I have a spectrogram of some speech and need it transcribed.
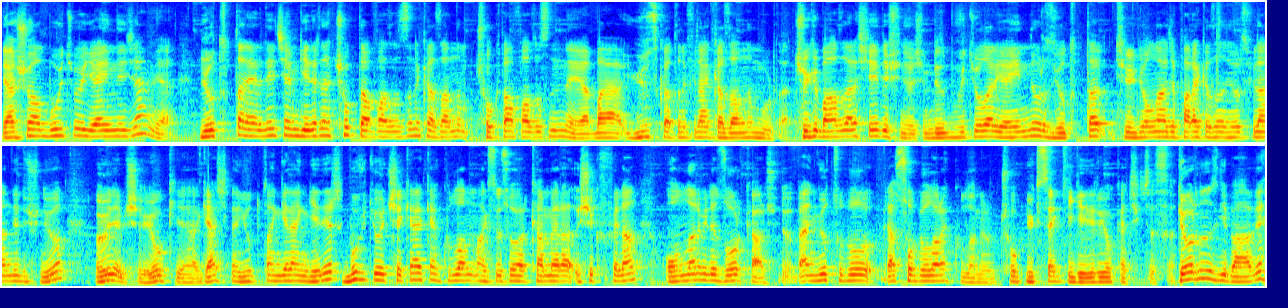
Ya şu an bu videoyu yayınlayacağım ya. YouTube'dan elde edeceğim gelirden çok daha fazlasını kazandım. Çok daha fazlasını ne ya? Baya 100 katını falan kazandım burada. Çünkü bazıları şey düşünüyor. Şimdi biz bu videoları yayınlıyoruz YouTube'da trilyonlarca para kazanıyoruz falan diye düşünüyor. Öyle bir şey yok ya. Gerçekten YouTube'dan gelen gelir bu videoyu çekerken kullandığım aksesuar, kamera, ışık falan onları bile zor karşılıyor. Ben YouTube'u biraz hobi olarak kullanıyorum. Çok yüksek bir geliri yok açıkçası. Gördüğünüz gibi abi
